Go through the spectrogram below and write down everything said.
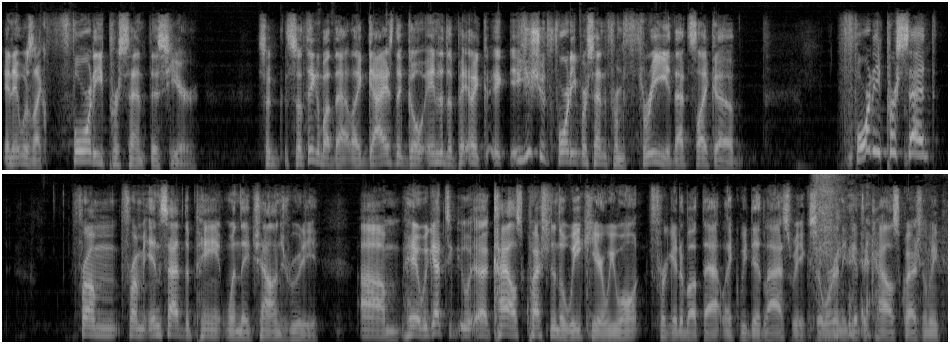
And it was like 40 percent this year. So so think about that. Like guys that go into the paint, like if you shoot forty percent from three, that's like a forty percent from from inside the paint when they challenge Rudy. Um, hey, we got to uh, Kyle's question of the week here. We won't forget about that like we did last week. So we're going to get to Kyle's question of the week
